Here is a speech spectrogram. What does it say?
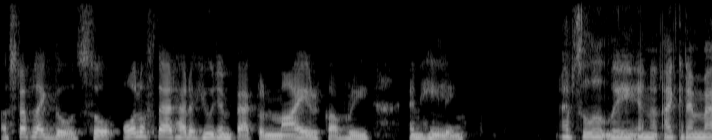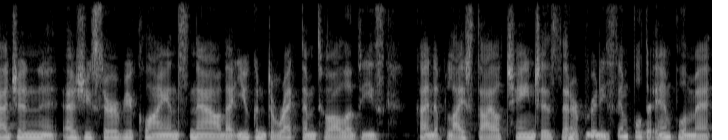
uh, stuff like those so all of that had a huge impact on my recovery and healing absolutely and i can imagine as you serve your clients now that you can direct them to all of these kind of lifestyle changes that are pretty mm-hmm. simple to implement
